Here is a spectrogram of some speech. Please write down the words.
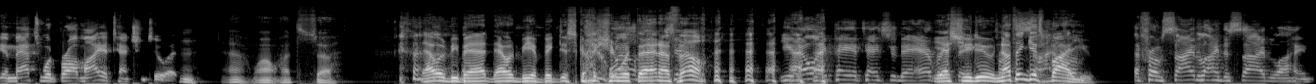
and that's what brought my attention to it. Hmm. Yeah, wow, that's uh, that would be bad. That would be a big discussion Well, with the NFL. you know, I pay attention to everything. yes, you do. Nothing gets side- by from- you. from sideline to sideline.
